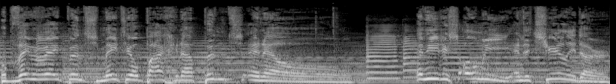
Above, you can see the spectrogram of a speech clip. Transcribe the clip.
Op www.meteopagina.nl En hier is Omi en de cheerleader.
